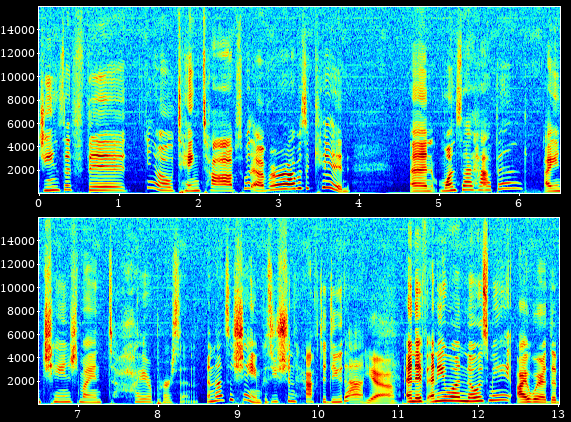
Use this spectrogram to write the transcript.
jeans that fit, you know, tank tops, whatever. I was a kid. And once that happened, I changed my entire person. And that's a shame because you shouldn't have to do that. Yeah. And if anyone knows me, I wear the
